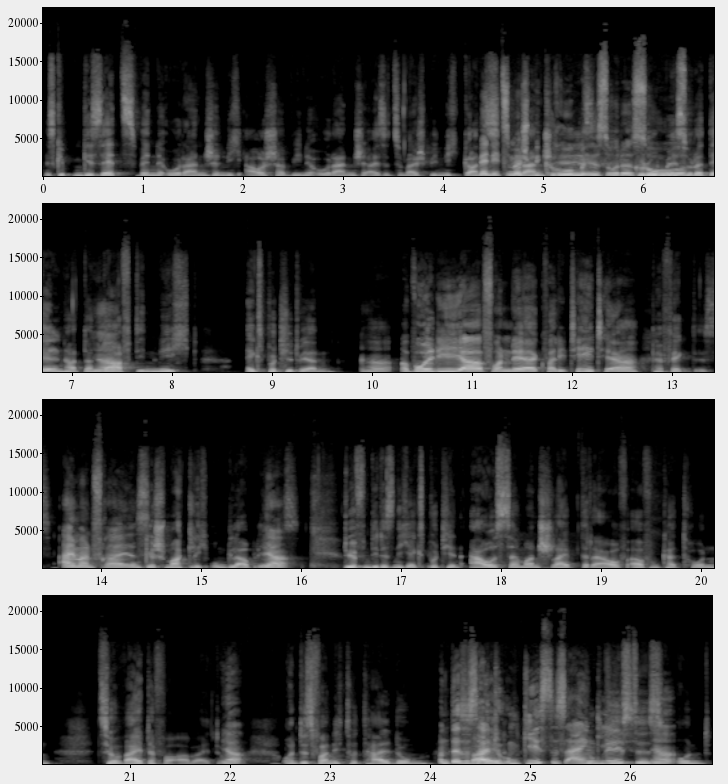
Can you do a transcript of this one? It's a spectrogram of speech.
Es gibt ein Gesetz, wenn eine Orange nicht ausschaut wie eine Orange, also zum Beispiel nicht ganz Wenn die zum Beispiel krumm ist oder so. krumm ist oder Dellen hat, dann Ja. darf die nicht exportiert werden. Ja, obwohl die ja von der Qualität her perfekt ist. einwandfrei Und ist. geschmacklich unglaublich Ja. ist. Dürfen die das nicht exportieren, außer man schreibt drauf auf dem Karton zur Weiterverarbeitung. Ja. Und das fand ich total dumm. Und das ist halt, du umgehst es du eigentlich. umgehst es ja. und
